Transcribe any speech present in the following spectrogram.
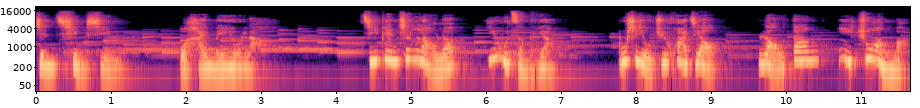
真庆幸，我还没有老。即便真老了，又怎么样？不是有句话叫“老当益壮”吗？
